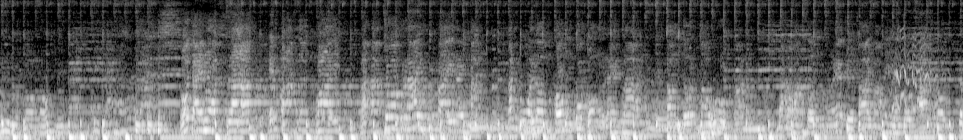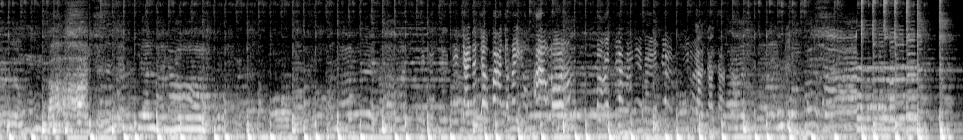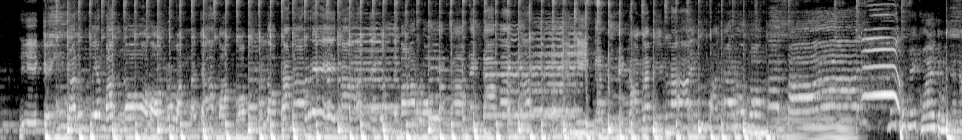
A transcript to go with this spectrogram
มือลงกองน้องลืมงาที่ช้าโลใจรอนปลา เห็นปางเลินควายพระนามโชคร้ายไปในมันมัวลมองก็ Nói.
